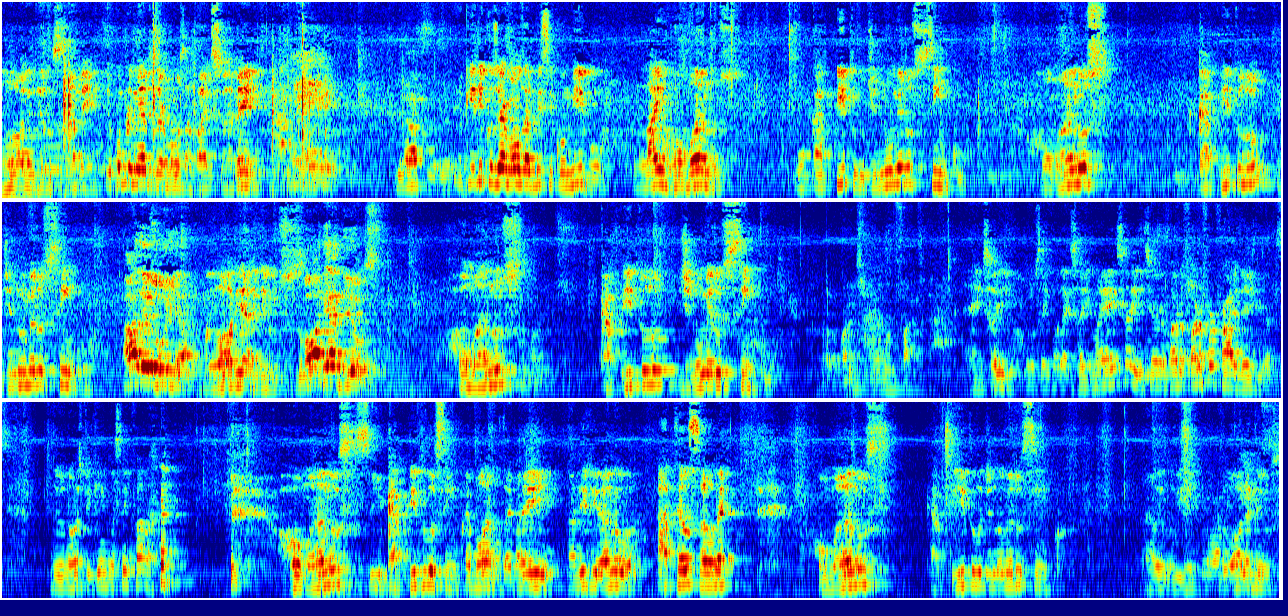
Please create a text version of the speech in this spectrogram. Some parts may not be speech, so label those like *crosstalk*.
Glória a Deus. Amém. Eu cumprimento os irmãos da paz do Senhor. Amém? Amém. Graças a Deus. Eu queria que os irmãos abrissem comigo lá em Romanos, o capítulo de número 5. Romanos, capítulo de número 5. Aleluia. Glória a Deus. Glória a Deus. Romanos, capítulo de número 5. Romans 5. É isso aí. Eu não sei falar isso aí, mas é isso aí. Senhor, fora, fora for aí. Do não speaking assim fala. *laughs* Romanos, Sim. capítulo 5. É bom, né, irmãos? Aí vai aliviando a atenção, né? Romanos, capítulo de número 5. Aleluia. Glória a Deus.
